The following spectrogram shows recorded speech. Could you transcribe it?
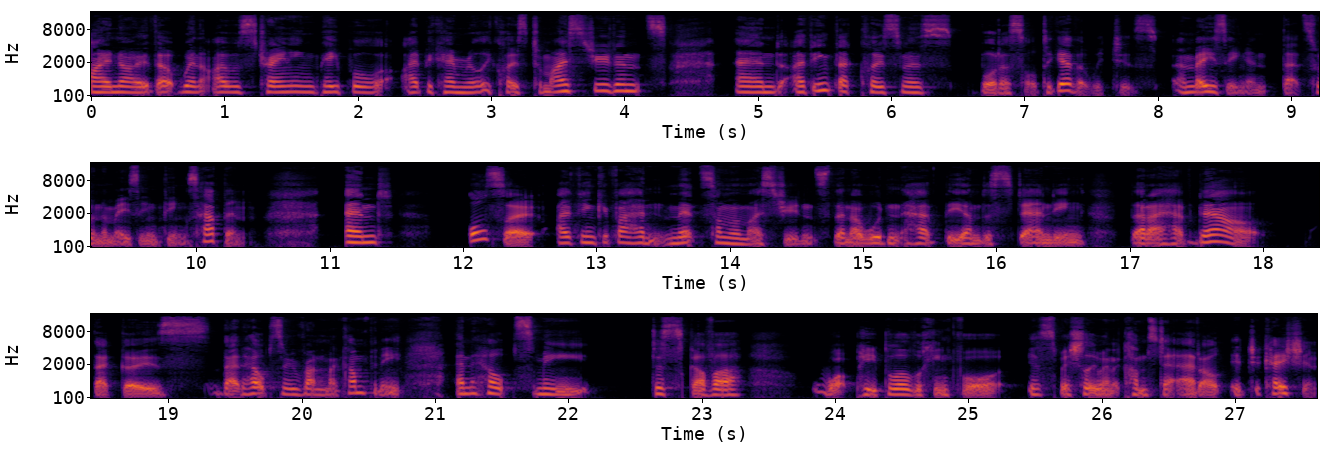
I know that when I was training people, I became really close to my students, and I think that closeness brought us all together, which is amazing, and that's when amazing things happen. And also, I think if I hadn't met some of my students, then I wouldn't have the understanding that I have now that goes that helps me run my company and helps me discover what people are looking for, especially when it comes to adult education.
